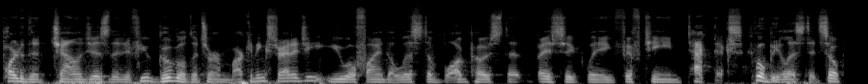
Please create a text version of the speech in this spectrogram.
part of the challenge is that if you Google the term marketing strategy, you will find a list of blog posts that basically 15 tactics will be listed. So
